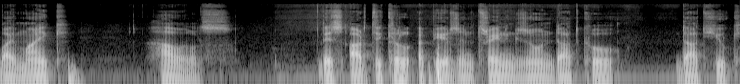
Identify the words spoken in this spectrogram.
by Mike Howells. This article appears in trainingzone.co.uk.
